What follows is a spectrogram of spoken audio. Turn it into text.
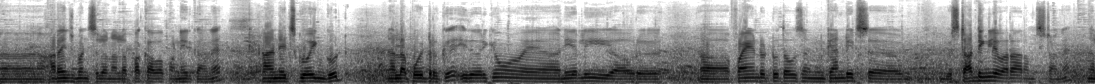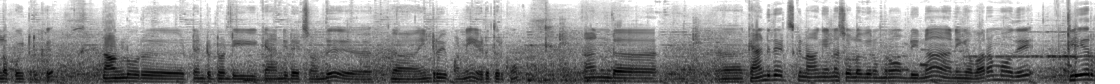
uh, அரேஞ்ச்மெண்ட்ஸில் நல்லா பக்காவாக பண்ணியிருக்காங்க. அண்ட் இட்ஸ் கோயிங் குட் நல்லா போயிட்டுருக்கு. இது வரைக்கும் uh, நியர்லி ஒரு five hundred to thousand candidates ஸ்டார்டிங்லேயே வர ஆரம்பிச்சிட்டாங்க. நல்லா போயிட்டுருக்கு. நாங்களும் ஒரு டென் டு டுவெண்ட்டி கேண்டிடேட்ஸ் வந்து இன்டர்வியூ பண்ணி எடுத்திருக்கோம். அண்ட் கேண்டிடேட்ஸ்க்கு நாங்கள் என்ன சொல்ல விரும்புகிறோம் அப்படின்னா நீங்கள் வரும்போதே கிளியர்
